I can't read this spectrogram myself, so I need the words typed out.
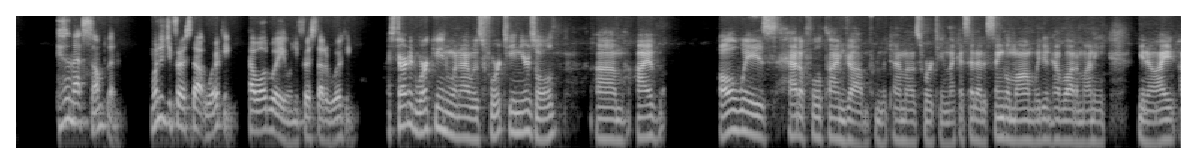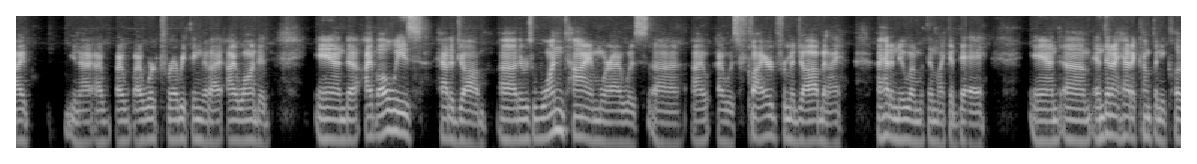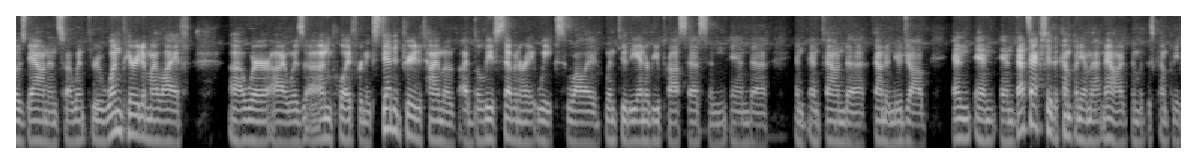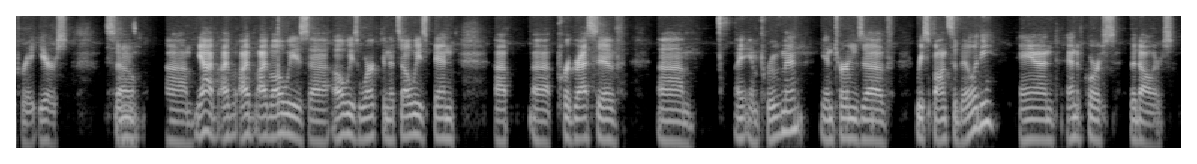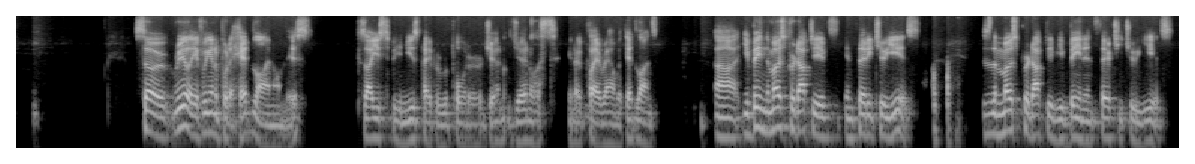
Isn't that something? When did you first start working? How old were you when you first started working? I started working when I was 14 years old. Um, I've always had a full time job from the time I was 14. Like I said, I had a single mom. We didn't have a lot of money. You know, I, I, you know, I, I, I worked for everything that I, I wanted, and uh, I've always had a job. Uh, there was one time where I was, uh, I, I was fired from a job, and I I had a new one within like a day, and um, and then I had a company close down, and so I went through one period of my life uh, where I was unemployed for an extended period of time of I believe seven or eight weeks while I went through the interview process and and uh, and and found uh, found a new job. And and and that's actually the company I'm at now. I've been with this company for eight years. So mm. Um, yeah, I've, I've I've always uh, always worked, and it's always been uh, progressive. Um, improvement in terms of responsibility and and of course the dollars so really if we're going to put a headline on this because i used to be a newspaper reporter or journal, journalist you know play around with headlines uh, you've been the most productive in 32 years this is the most productive you've been in 32 years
